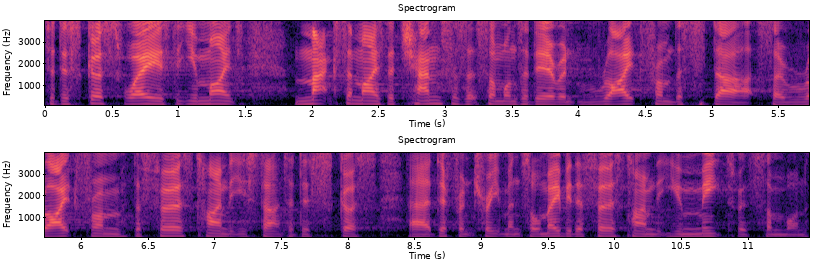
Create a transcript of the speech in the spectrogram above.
to discuss ways that you might maximize the chances that someone's adherent right from the start. So, right from the first time that you start to discuss uh, different treatments, or maybe the first time that you meet with someone.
